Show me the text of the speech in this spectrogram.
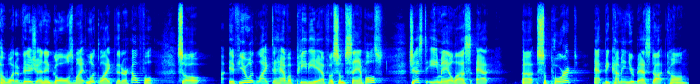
of what a vision and goals might look like that are helpful. So, if you would like to have a PDF of some samples, just email us at uh, support at becomingyourbest.com.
